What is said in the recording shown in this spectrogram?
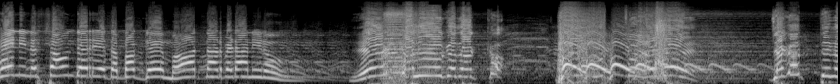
ಹೆಣ್ಣಿನ ಸೌಂದರ್ಯದ ಬಗ್ಗೆ ಮಾತನಾಡಬೇಡ ನೀನು. ಏ ಕಲಿಯುಗದ ಜಗತ್ತಿನ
